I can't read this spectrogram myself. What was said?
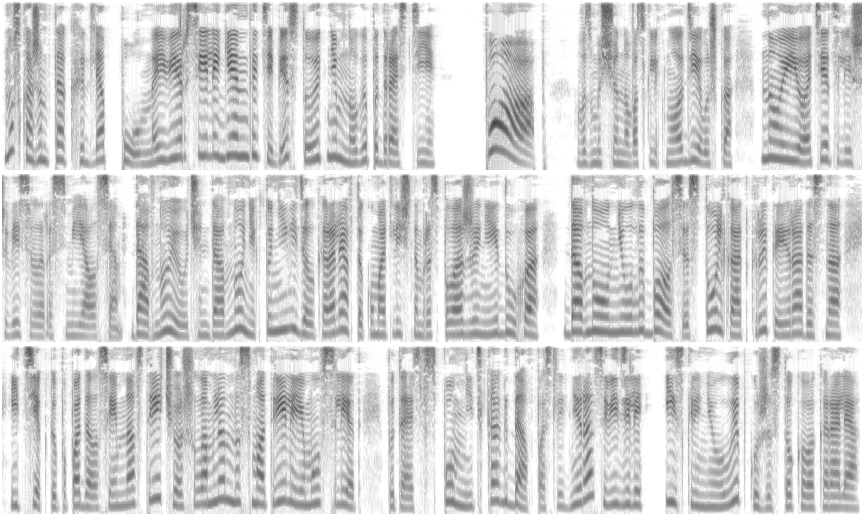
Ну, скажем так, для полной версии легенды тебе стоит немного подрасти». «Пап!» — возмущенно воскликнула девушка, но ее отец лишь весело рассмеялся. Давно и очень давно никто не видел короля в таком отличном расположении духа. Давно он не улыбался столько открыто и радостно, и те, кто попадался им навстречу, ошеломленно смотрели ему вслед, пытаясь вспомнить, когда в последний раз видели искреннюю улыбку жестокого короля.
